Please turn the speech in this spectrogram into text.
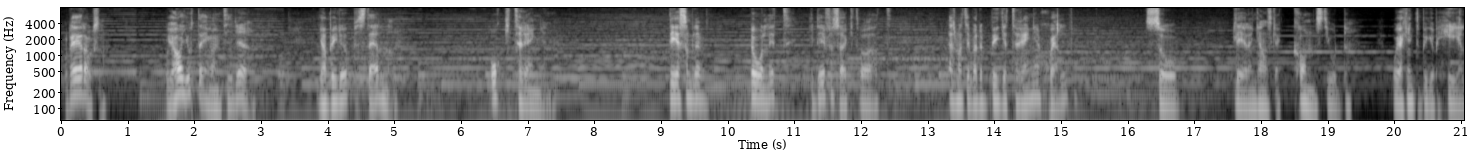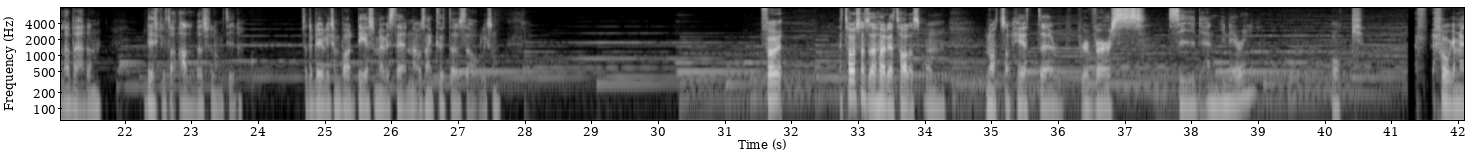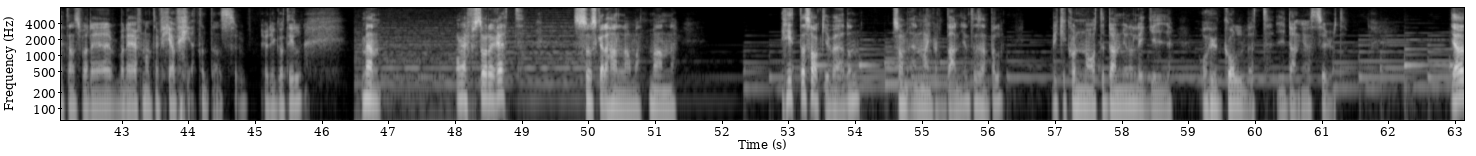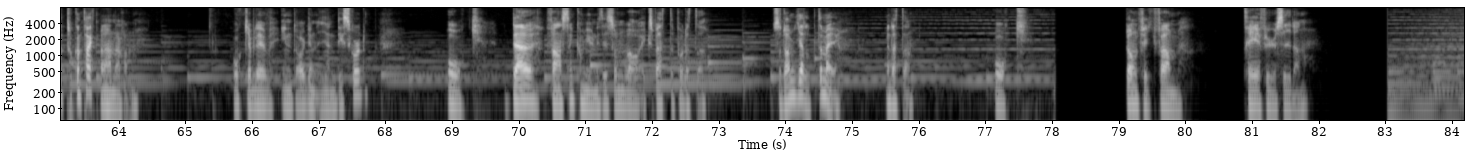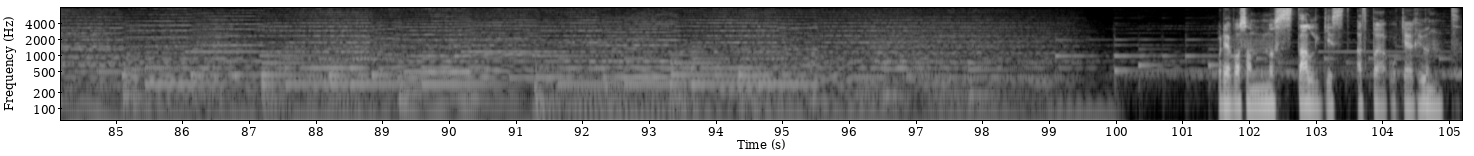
Och det är det också. Och jag har gjort det en gång tidigare. Jag byggde upp städerna. Och terrängen. Det som blev dåligt i det försöket var att eftersom att jag började bygga terrängen själv så blev den ganska konstgjord. Och jag kan inte bygga upp hela världen. Det skulle ta alldeles för lång tid. Så det blev liksom bara det som är vid städerna och sen kuttades det av liksom. För ett tag sedan så hörde jag talas om något som heter reverse seed engineering. Och fråga mig inte ens vad det, vad det är för någonting, för jag vet inte ens hur det går till. Men om jag förstår det rätt så ska det handla om att man hittar saker i världen, som en Minecraft Dungeon till exempel. Vilka koordinater Dungeonen ligger i och hur golvet i Dungeon ser ut. Jag tog kontakt med den här människan och jag blev indragen i en Discord. Och där fanns det en community som var experter på detta. Så de hjälpte mig med detta. Och de fick fram tre, fyra sidan. Och det var så nostalgiskt att bara åka runt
